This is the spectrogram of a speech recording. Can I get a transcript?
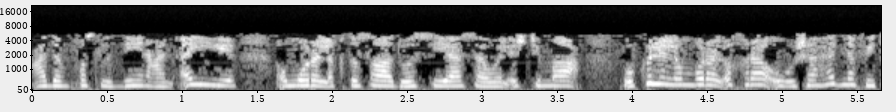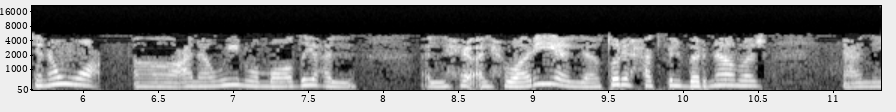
عدم فصل الدين عن أي أمور الاقتصاد والسياسة والاجتماع وكل الأمور الأخرى. وشاهدنا في تنوع آه، عناوين ومواضيع الحوارية اللي طرحت في البرنامج. يعني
